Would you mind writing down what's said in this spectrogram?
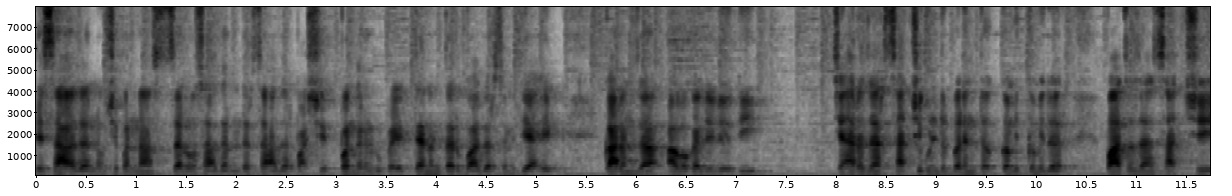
ते सहा हजार नऊशे पन्नास सर्वसाधारण दर सहा हजार पाचशे पंधरा रुपये. त्यानंतर बाजार समिती आहे कारंजा. आवक आलेली होती चार हजार सातशे क्विंटलपर्यंत कमीत कमी दर पाच हजार सातशे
